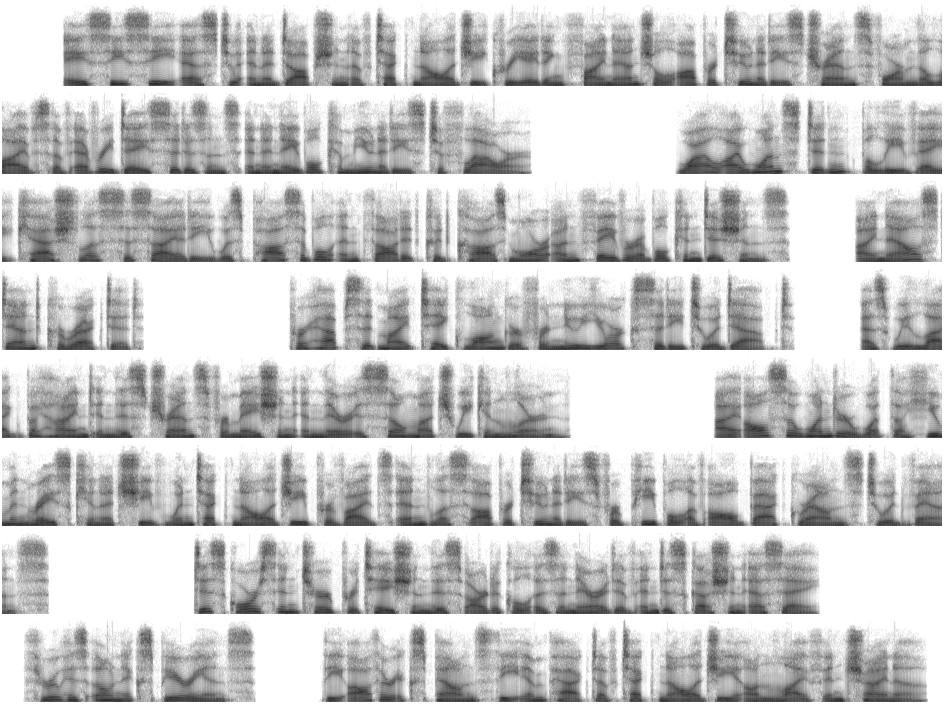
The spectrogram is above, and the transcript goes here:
ACCS to an adoption of technology creating financial opportunities transform the lives of everyday citizens and enable communities to flower. While I once didn't believe a cashless society was possible and thought it could cause more unfavorable conditions, I now stand corrected. Perhaps it might take longer for New York City to adapt, as we lag behind in this transformation and there is so much we can learn. I also wonder what the human race can achieve when technology provides endless opportunities for people of all backgrounds to advance. Discourse interpretation This article is a narrative and discussion essay. Through his own experience, the author expounds the impact of technology on life in China.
